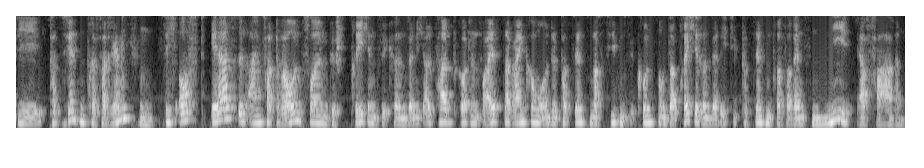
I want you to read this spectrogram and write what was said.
die Patientenpräferenzen sich oft erst in einem vertrauensvollen Gespräch entwickeln. Wenn ich als Halbgottin weiß da reinkomme und den Patienten nach sieben Sekunden unterbreche, dann werde ich die Patientenpräferenzen nie erfahren.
